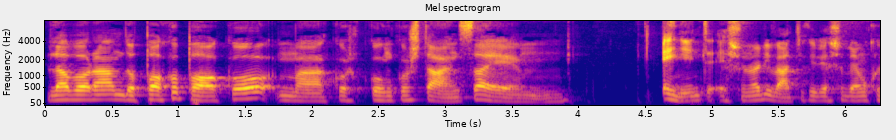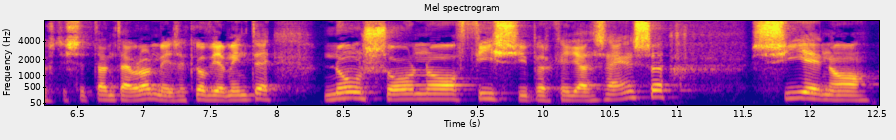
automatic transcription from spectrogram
lavorando poco poco, ma co- con costanza e e niente, e sono arrivati, quindi adesso abbiamo questi 70 euro al mese che ovviamente non sono fissi perché gli AdSense sì e no,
